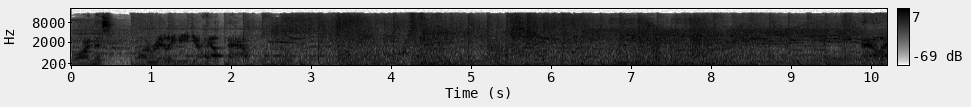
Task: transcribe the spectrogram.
Primus, I really need your help now. Now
